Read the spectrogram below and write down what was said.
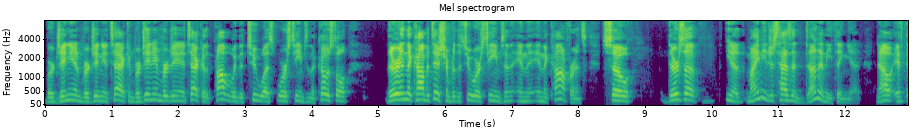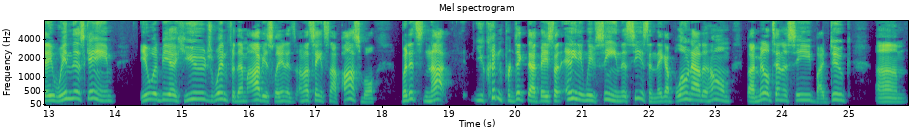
Virginia, and Virginia Tech. And Virginia and Virginia Tech are the, probably the two west, worst teams in the Coastal they're in the competition for the two worst teams in in the, in the conference. So there's a you know Miami just hasn't done anything yet. Now, if they win this game, it would be a huge win for them, obviously. And I'm not saying it's not possible, but it's not. You couldn't predict that based on anything we've seen this season. They got blown out at home by Middle Tennessee, by Duke, Um,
